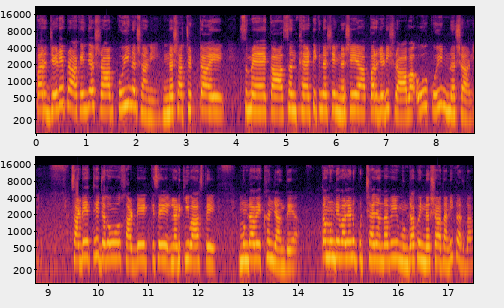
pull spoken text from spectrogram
ਪਰ ਜਿਹੜੇ ਭਰਾ ਕਹਿੰਦੇ ਆ ਸ਼ਰਾਬ ਕੋਈ ਨਸ਼ਾ ਨਹੀਂ, ਨਸ਼ਾ ਚਿੱਟਾ ਏ, ਸਮੈਕ ਆ ਸਿੰਥੈਟਿਕ ਨਸ਼ੇ ਨਸ਼ੇ ਆ, ਪਰ ਜਿਹੜੀ ਸ਼ਰਾਬ ਆ ਉਹ ਕੋਈ ਨਸ਼ਾ ਨਹੀਂ। ਸਾਡੇ ਇੱਥੇ ਜਦੋਂ ਸਾਡੇ ਕਿਸੇ ਲੜਕੀ ਵਾਸਤੇ ਮੁੰਡਾ ਵੇਖਣ ਜਾਂਦੇ ਆ, ਤਾਂ ਮੁੰਡੇ ਵਾਲਿਆਂ ਨੂੰ ਪੁੱਛਿਆ ਜਾਂਦਾ ਵੀ ਮੁੰਡਾ ਕੋਈ ਨਸ਼ਾ ਤਾਂ ਨਹੀਂ ਕਰਦਾ।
